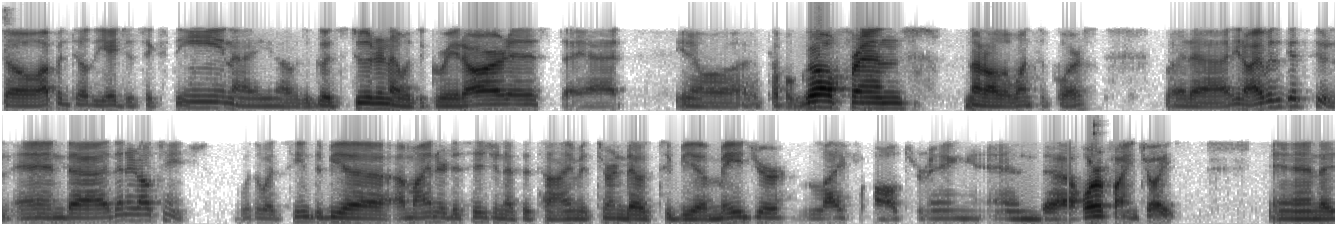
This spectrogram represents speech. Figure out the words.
So up until the age of 16, I, you know, I was a good student. I was a great artist. I had, you know, a couple girlfriends, not all at once, of course, but uh, you know, I was a good student. And uh, then it all changed with what seemed to be a, a minor decision at the time. It turned out to be a major life-altering and uh, horrifying choice. And I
